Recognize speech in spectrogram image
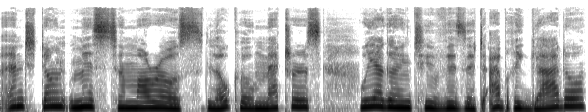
And don't miss tomorrow's local matters. We are going to visit Abrigado,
